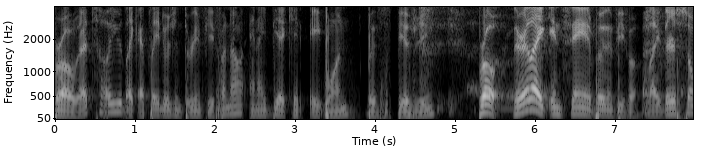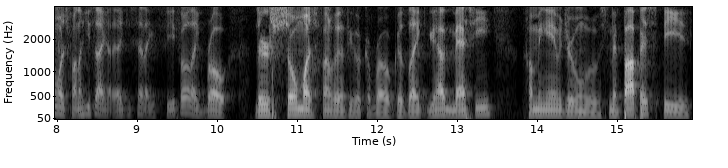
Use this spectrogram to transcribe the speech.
bro, did I tell you like I play Division Three in FIFA now, and I beat a kid eight one with PSG. Bro, they're like insane playing in FIFA. Like, there's so much fun. Like you said, like, like you said, like it's FIFA. Like, bro, there's so much fun playing FIFA, bro. Because like you have Messi coming in with dribble moves, Mbappe speed,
